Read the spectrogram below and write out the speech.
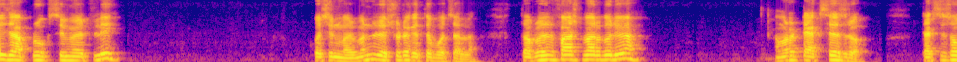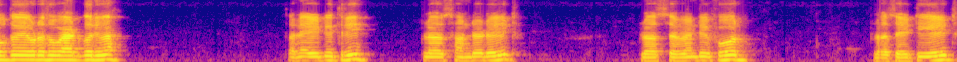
is approximately question mark মানে ରେସିଓଟା କେତେ ପଚାରିଲା ତ ଆପଣ ଫାର୍ଷ୍ଟ ବାହାର କରିବା ଆମର ଟ୍ୟାକ୍ସେସର ଟ୍ୟାକ୍ସେସ ଶବ୍ଦ ଏଗୁଡ଼ା ସବୁ ଆଡ୍ କରିବା ତାହେଲେ eighty three plus hundred eight plus seventy four plus eighty eight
